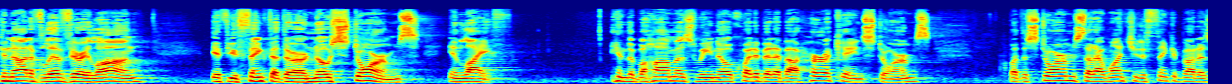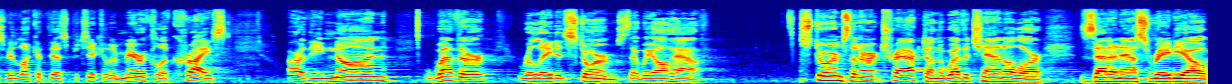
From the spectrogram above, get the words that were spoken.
Cannot have lived very long if you think that there are no storms in life. In the Bahamas, we know quite a bit about hurricane storms, but the storms that I want you to think about as we look at this particular miracle of Christ are the non weather related storms that we all have. Storms that aren't tracked on the Weather Channel or ZNS radio,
